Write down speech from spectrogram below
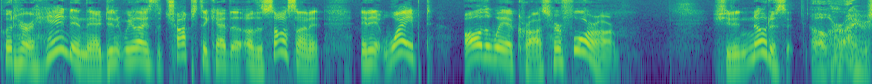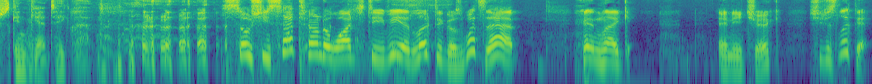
Put her hand in there, didn't realize the chopstick had the, of the sauce on it, and it wiped all the way across her forearm. She didn't notice it. Oh, her Irish skin can't take that. So she sat down to watch TV and looked and goes, "What's that?" And like any chick, she just licked it.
